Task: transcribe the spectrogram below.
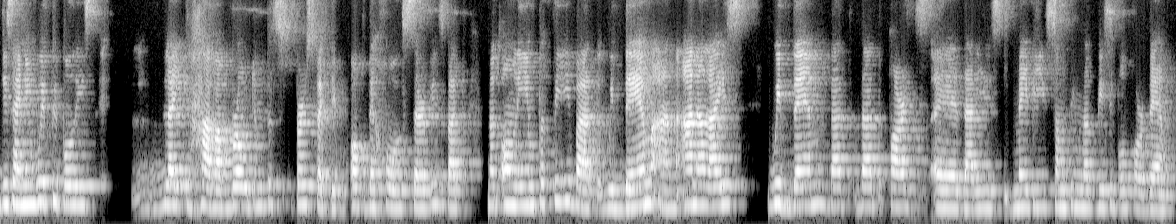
designing with people is like have a broader perspective of the whole service, but not only empathy, but with them and analyze with them that that parts uh, that is maybe something not visible for them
